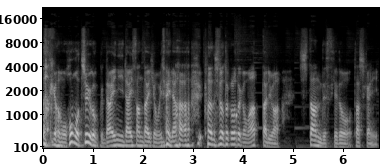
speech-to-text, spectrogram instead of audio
なんかもうほぼ中国第2、第3代表みたいな 感じのところとかもあったりはしたんですけど、確かに。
